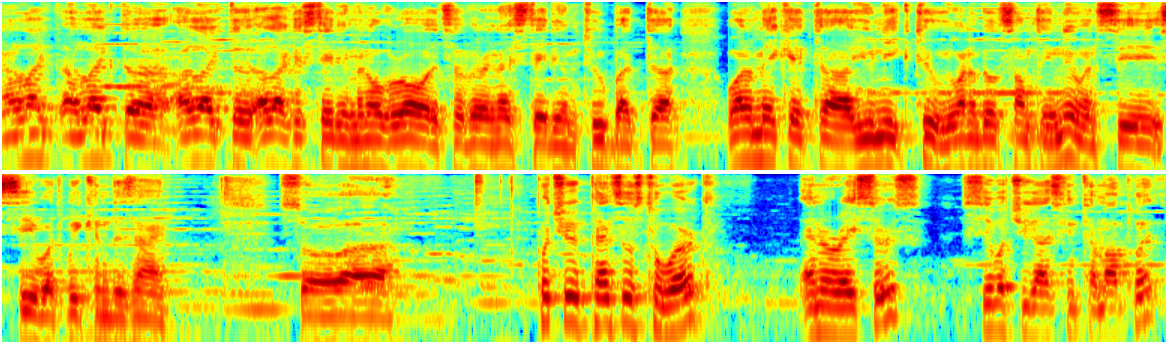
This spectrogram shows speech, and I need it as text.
I like I like the I like the I like the stadium and overall it's a very nice stadium too. But uh, want to make it uh, unique too. We want to build something new and see see what we can design. So uh, put your pencils to work and erasers. See what you guys can come up with.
